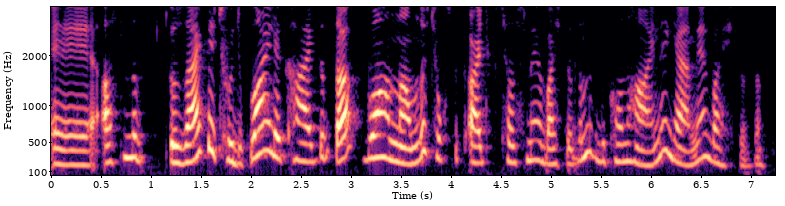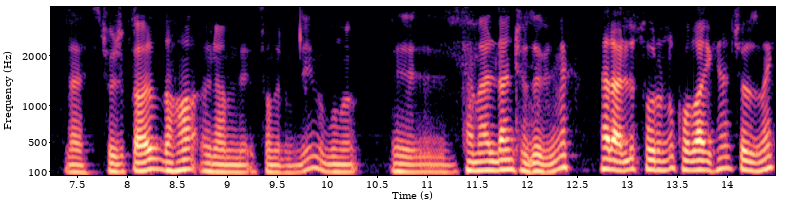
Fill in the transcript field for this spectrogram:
e, aslında özellikle çocuklarla kaygı da bu anlamda çok sık artık çalışmaya başladığımız bir konu haline gelmeye başladı. Evet, çocuklarda daha önemli sanırım değil mi bunu e, temelden çözebilmek? Herhalde sorunu kolayken çözmek.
